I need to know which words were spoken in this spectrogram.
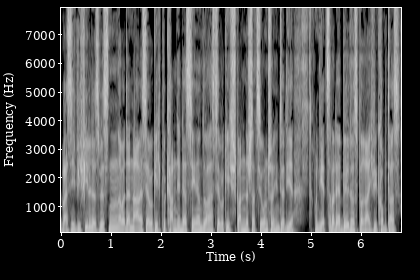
weiß nicht, wie viele das wissen, aber dein Name ist ja wirklich bekannt in der Szene und du hast ja wirklich spannende Stationen schon hinter dir. Und jetzt aber der Bildungsbereich, wie kommt das?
